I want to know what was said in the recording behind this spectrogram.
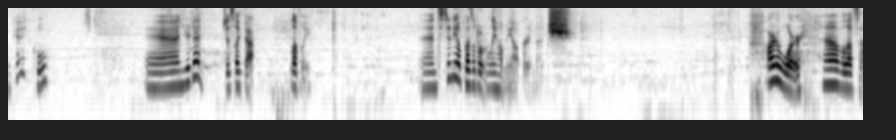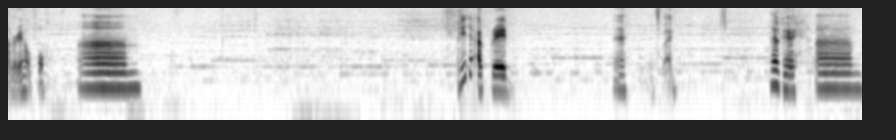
okay, cool. And you're dead, just like that. Lovely. And Centennial Puzzle don't really help me out very much. Art of War. Oh, well, that's not very helpful. Um... I need to upgrade. Eh, it's fine. Okay, um,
